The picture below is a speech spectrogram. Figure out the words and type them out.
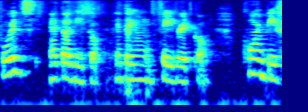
Foods. Ito dito. Ito yung favorite ko. Corned beef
